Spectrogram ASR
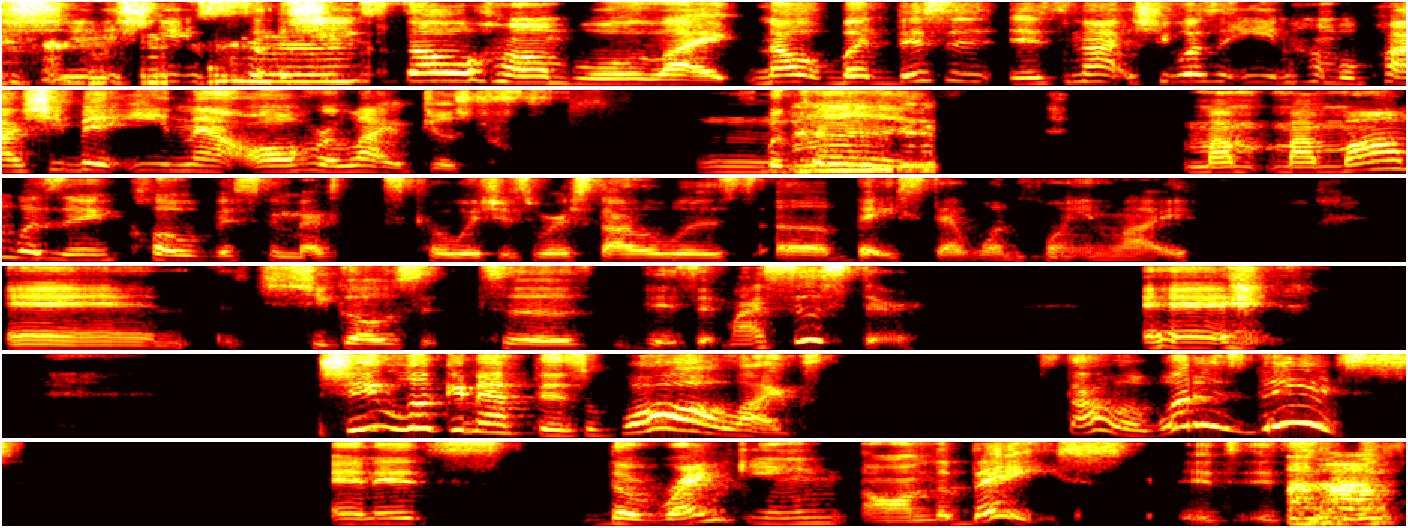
She, she's she's so humble. Like no, but this is it's not. She wasn't eating humble pie. She been eating that all her life, just Mhm. because my my mom was in Clovis, New Mexico, which is where Starla was uh, based at one point in life, and she goes to visit my sister, and she looking at this wall like, Starla, what is this? And it's the ranking on the base. It's it's Uh-huh. of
